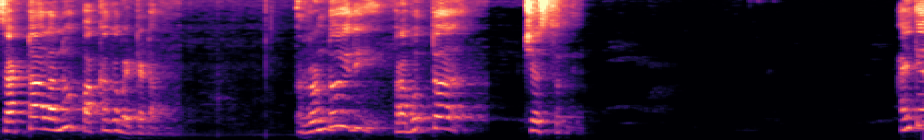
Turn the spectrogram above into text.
చట్టాలను పక్కకు పెట్టడం రెండు ఇది ప్రభుత్వ చేస్తుంది. అయితే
